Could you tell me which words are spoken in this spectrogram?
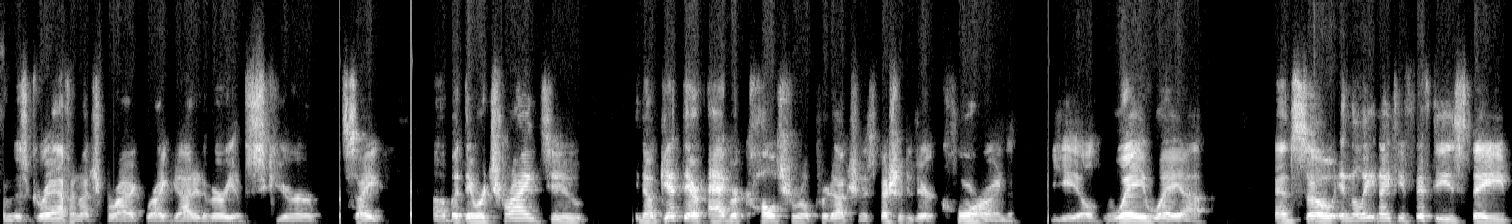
from this graph, I'm not sure where I, where I got it, a very obscure site, uh, but they were trying to, you know, get their agricultural production, especially their corn yield, way, way up. And so in the late 1950s, they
